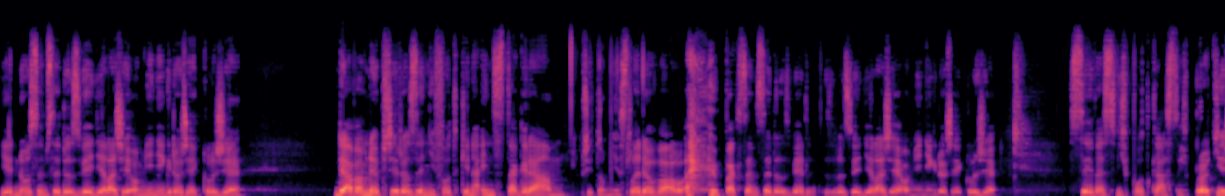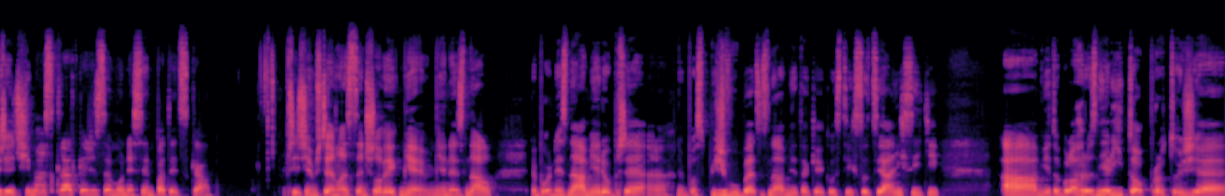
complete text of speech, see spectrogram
Jednou jsem se dozvěděla, že o mě někdo řekl, že dávám nepřirození fotky na Instagram, přitom mě sledoval. Pak jsem se dozvěděla, že o mě někdo řekl, že si ve svých podcastech protiřečím a zkrátka, že jsem mu nesympatická. Přičemž tenhle ten člověk mě, mě neznal, nebo nezná mě dobře, nebo spíš vůbec zná mě tak jako z těch sociálních sítí. A mě to bylo hrozně líto, protože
